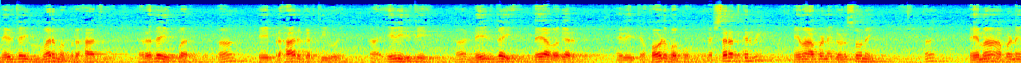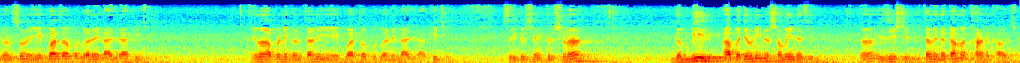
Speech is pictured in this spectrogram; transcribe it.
નિર્દય મર્મ પ્રહારથી, હૃદય ઉપર એ પ્રહાર કરતી હોય એવી રીતે નિર્દય દયા વગર એવી રીતે હોડ બકો. એટલે શરત કરવી, એમાં આપણને ગણશો નહીં. એમાં આપણને ગણશો નહીં. એકવાર તો ભગવાને લાજ રાખી છે. એમાં આપણને ગણતા નહીં. એકવાર તો ભગવાને લાજ રાખી છે. શ્રી કૃષ્ણ કૃષ્ણ, ગંભીર આ પજવણીનો સમય નથી. હા, યુધિષ્ઠિર, તમે નકામા ખાંડ ખાઓ છો.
